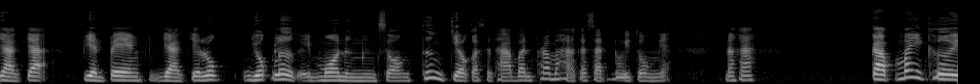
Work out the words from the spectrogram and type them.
อยากจะเปลี่ยนแปลง อยากจะลก ยกเลิกไอ้มหนึ่งหนึ่งสองซึ่งเกี่ยวกับสถาบันพระมหากษัตริย์โดยตรงเนี่ยนะคะกับไม่เคย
